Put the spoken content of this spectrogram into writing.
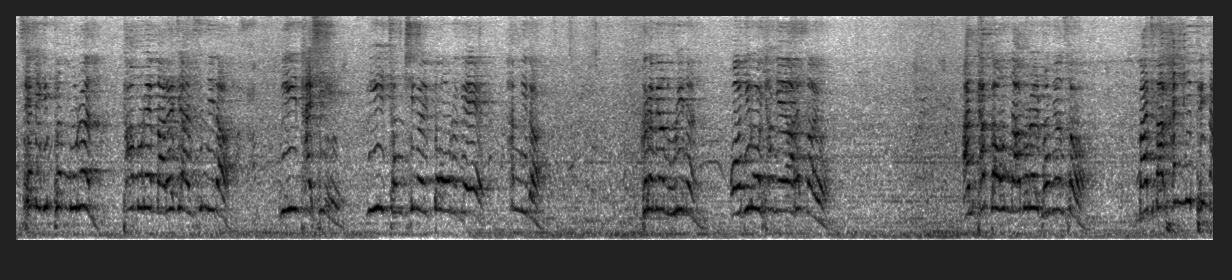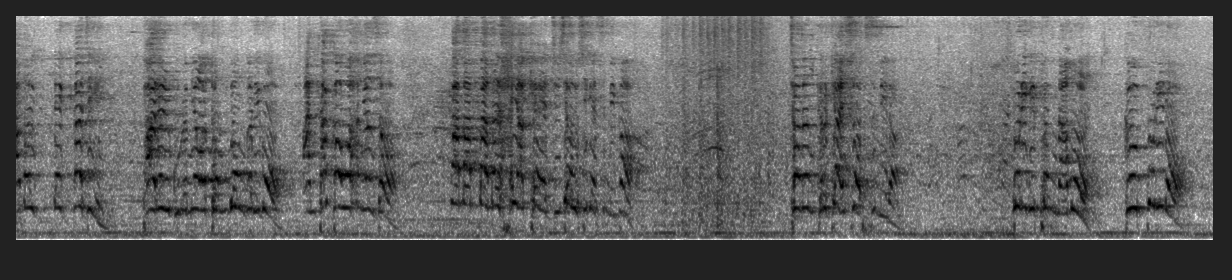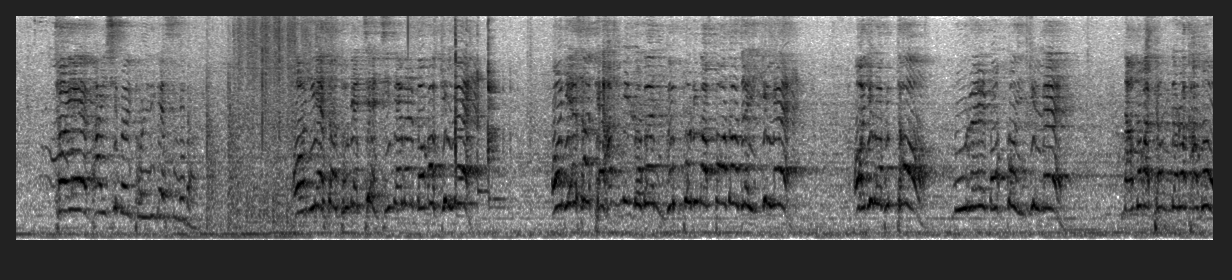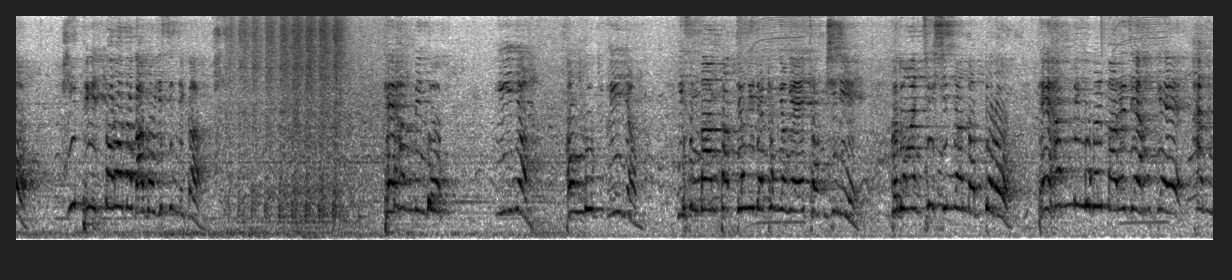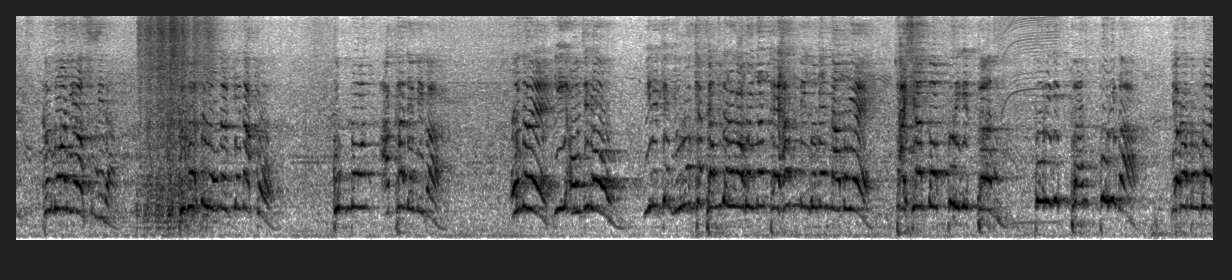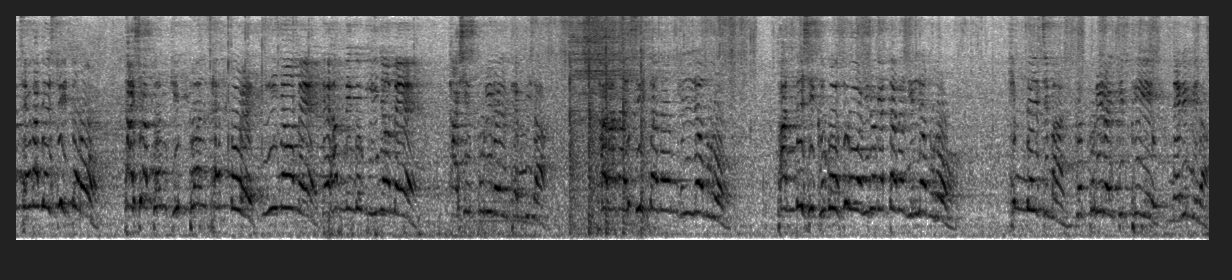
샘이 깊은 물은 가물에 마르지 않습니다. 이 다시 이 정신을 떠오르게 합니다. 그러면 우리는 어디로 향해야 할까요? 안타까운 나무를 보면서 마지막 한 잎이 남을 때까지 발을 구르며 동동거리고 안타까워하면서 까만 밤을 하얗게 지새우시겠습니까? 저는 그렇게 할 수 없습니다. 뿌리 깊은 나무 그 뿌리로 저의 관심을 돌리겠습니다. 어디에서 도대체 진행을 먹었길래 어디에서 대한민국은 그 뿌리가 뻗어져 있길래 어디로부터 물을 먹고 있길래 나무가 병들어 가고 잎이 떨어져 가고 있습니까? 대한민국 이념, 건국 이념, 이승만 박정희 대통령의 정신이 그동안 70년 넘도록 대한민국을 마르지 않게 한 근원이었습니다. 그것을 오늘 깨닫고 국본 아카데미가 오늘 이 어지러운 이렇게 누렇게 병들어가고 있는 대한민국의 나무에 다시 한번 뿌리 깊은 뿌리 깊은 뿌리가 여러분과 제가 될 수 있도록 다시 한번 깊은 샘물 이념에 대한민국 이념에 다시 뿌리를 댑니다. 살아날 수 있다는 일념으로 반드시 그곳으로 이르겠다는 일념으로 힘들지만 그 뿌리를 깊이 내립니다.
